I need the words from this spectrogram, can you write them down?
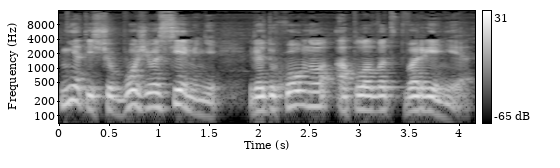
нет еще Божьего семени для духовного оплодотворения.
